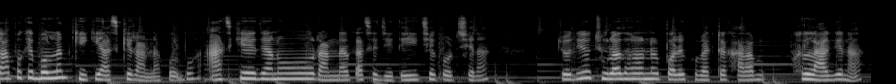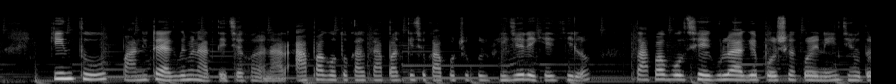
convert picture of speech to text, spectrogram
তো আপুকে বললাম, কি কি আজকে রান্না করব? আজকে যেন রান্নার কাছে যেতে ইচ্ছে করছে না। যদিও চুলা ধরানোর পরে খুব একটা খারাপ লাগে না, কিন্তু পানিটা একদমই নাড়তে ইচ্ছে করে না। আর আপা গতকালকে আপার কিছু কাপড় চোপড় ভিজে রেখেছিল। তো আপা বলছে, এগুলো আগে পরিষ্কার করে নিই, যেহেতু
